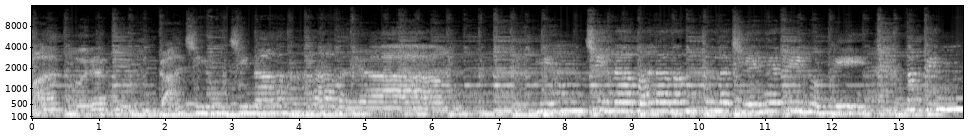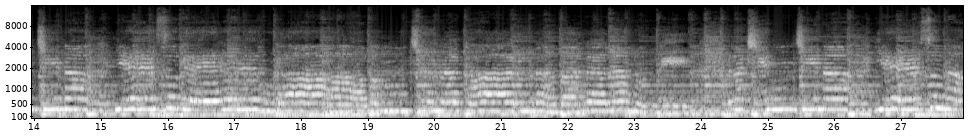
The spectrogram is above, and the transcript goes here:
మా కొరకు దాచి ఉంచినావయ్యా here so now.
